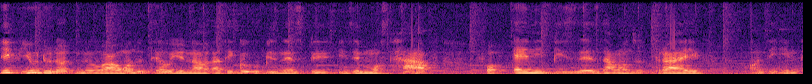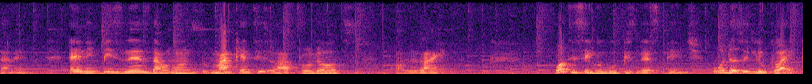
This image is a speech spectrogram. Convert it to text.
If you do not know, I want to tell you now that a Google business page is a must-have for any business that wants to thrive on the internet. Any business that wants to market her products online. What is a Google business page? What does it look like?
